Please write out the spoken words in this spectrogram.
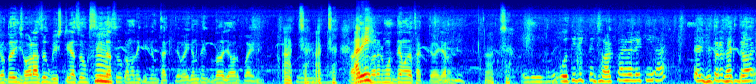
যতই ঝড় আসুক বৃষ্টি আসুক শীত আসুক আমাদের কি কিন্তু থাকতে হবে এখান থেকে কোথাও যাওয়ার উপায় নেই। আচ্ছা আচ্ছা। আর এই ঘরের মধ্যে আমাদের থাকতে হয় জানেন আচ্ছা। অতিরিক্ত ঝড় ফড় হলে কি হয়? এই ভিতরে থাকতে হয়।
